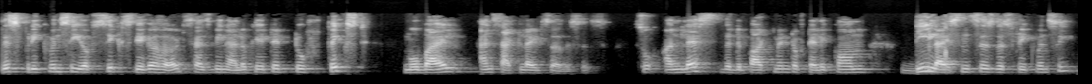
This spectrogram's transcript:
this frequency of 6 gigahertz has been allocated to fixed mobile and satellite services. So unless the Department of Telecom de-licenses this frequency,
